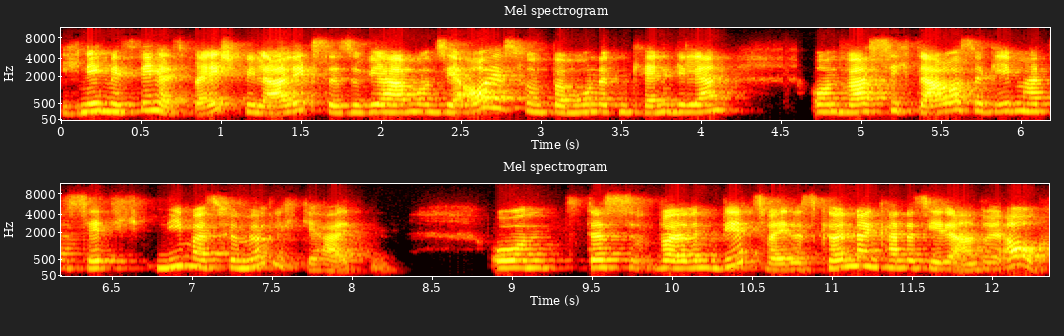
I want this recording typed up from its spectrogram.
Ich nehme jetzt dich als Beispiel, Alex. Also wir haben uns ja auch erst vor ein paar Monaten kennengelernt. Und was sich daraus ergeben hat, das hätte ich niemals für möglich gehalten. Und das, wenn wir zwei das können, dann kann das jeder andere auch.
